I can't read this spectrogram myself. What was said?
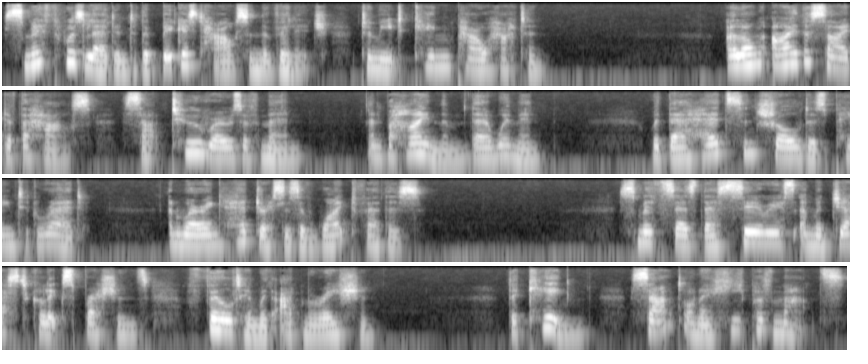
Smith was led into the biggest house in the village to meet King Powhatan. Along either side of the house sat two rows of men, and behind them their women, with their heads and shoulders painted red and wearing headdresses of white feathers. Smith says their serious and majestical expressions filled him with admiration. The king sat on a heap of mats.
